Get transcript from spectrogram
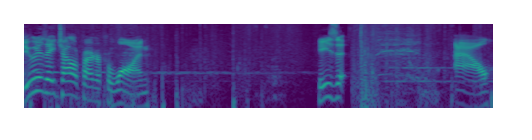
Dude is a child predator for one. He's ow.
